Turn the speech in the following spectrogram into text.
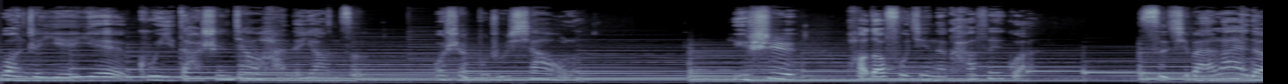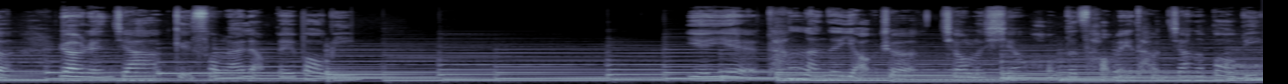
望着爷爷故意大声叫喊的样子。我忍不住笑了，于是跑到附近的咖啡馆，死乞白赖的让人家给送来两杯刨冰。爷爷贪婪的咬着浇了鲜红的草莓糖浆的刨冰，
